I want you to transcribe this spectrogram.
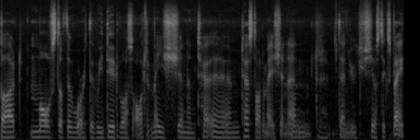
but most of the work that we did was automation and, te and test automation, and then you just explain.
